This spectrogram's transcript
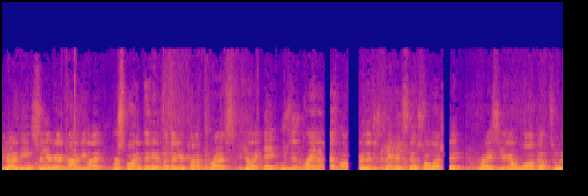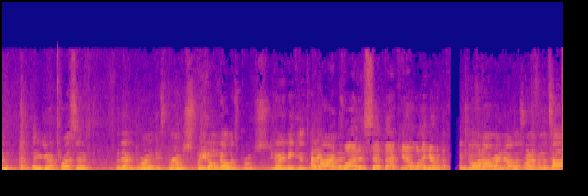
You know what I mean? So you're gonna kind of be like responding to him, but then you're kind of pressed because you're like, hey, who's this random ass motherfucker that just came in and still stole my shit, right? So you're gonna walk up to him, then you're gonna press him. But then Bruce, it's Bruce, but you don't know it's Bruce. You know what I mean? 'Cause- all right, quiet and set back here. I want to hear what the f- is going on right now. Let's run it from the top.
